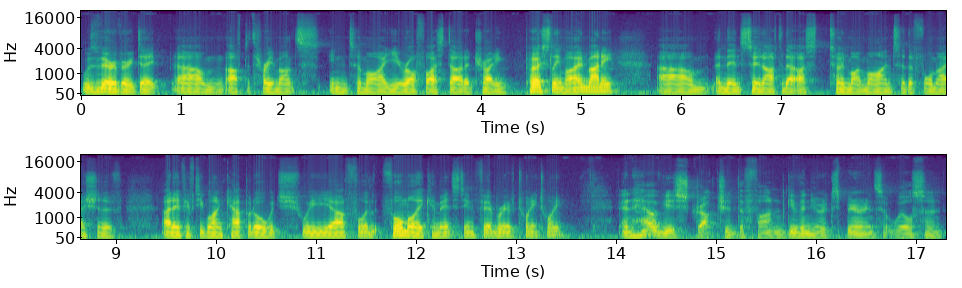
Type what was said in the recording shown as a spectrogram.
was very, very deep. Um, after three months into my year off, I started trading personally my own money. Um, and then soon after that, I turned my mind to the formation of 1851 Capital, which we uh, formally commenced in February of 2020. And how have you structured the fund, given your experience at Wilson?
